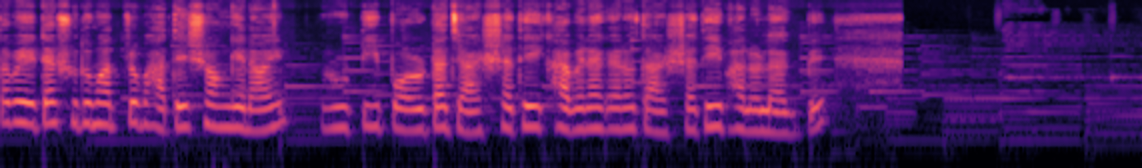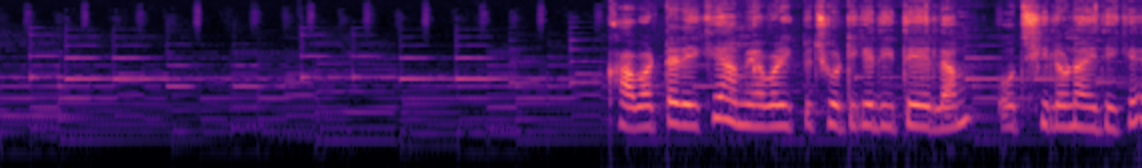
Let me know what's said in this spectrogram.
তবে এটা শুধুমাত্র ভাতের সঙ্গে নয়, রুটি, পরোটা যার সাথেই খাবে না কেন তার সাথেই ভালো লাগবে। খাবারটা রেখে আমি আবার একটু ছোটিকে দিতে এলাম। ও ছিল না এদিকে।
